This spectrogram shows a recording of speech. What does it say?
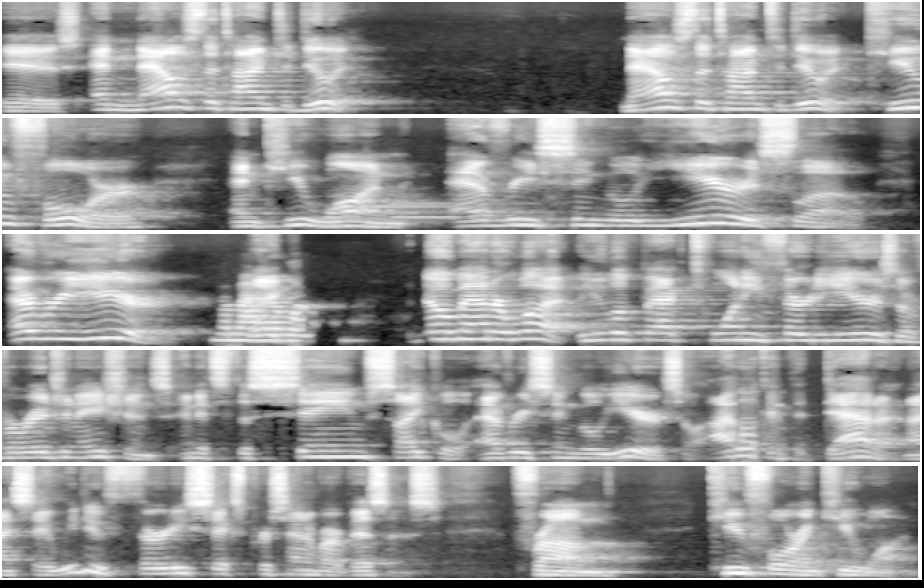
is and now's the time to do it. Now's the time to do it. Q4 and Q1 every single year is slow. Every year. No matter like, what no matter what you look back 20 30 years of originations and it's the same cycle every single year. So i look at the data and i say we do 36% of our business from q4 and q1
